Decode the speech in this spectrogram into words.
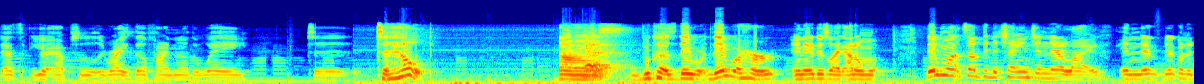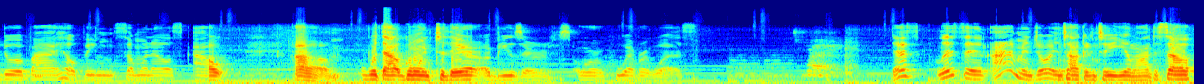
That's you're absolutely right. They'll find another way to to help. Um, yes. Because they were they were hurt and they just like I don't want. They want something to change in their life, and they're they're going to do it by helping someone else out um, without going to their abusers or whoever it was. Right. That's listen. I'm enjoying talking to you, Yolanda. So,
